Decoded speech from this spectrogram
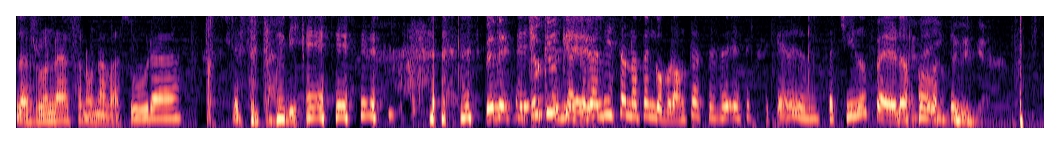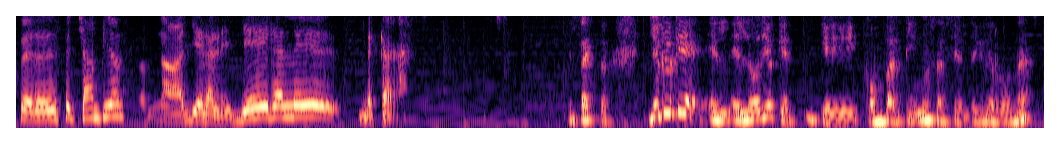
Las runas son una basura. Este también. Vete, yo creo el que. Naturalista no tengo broncas, ese, ese, que se quede, está chido, pero. pero este champion, no, llégale, llégale, me cagas. Exacto. Yo creo que el, el odio que, que, compartimos hacia el deck de runas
